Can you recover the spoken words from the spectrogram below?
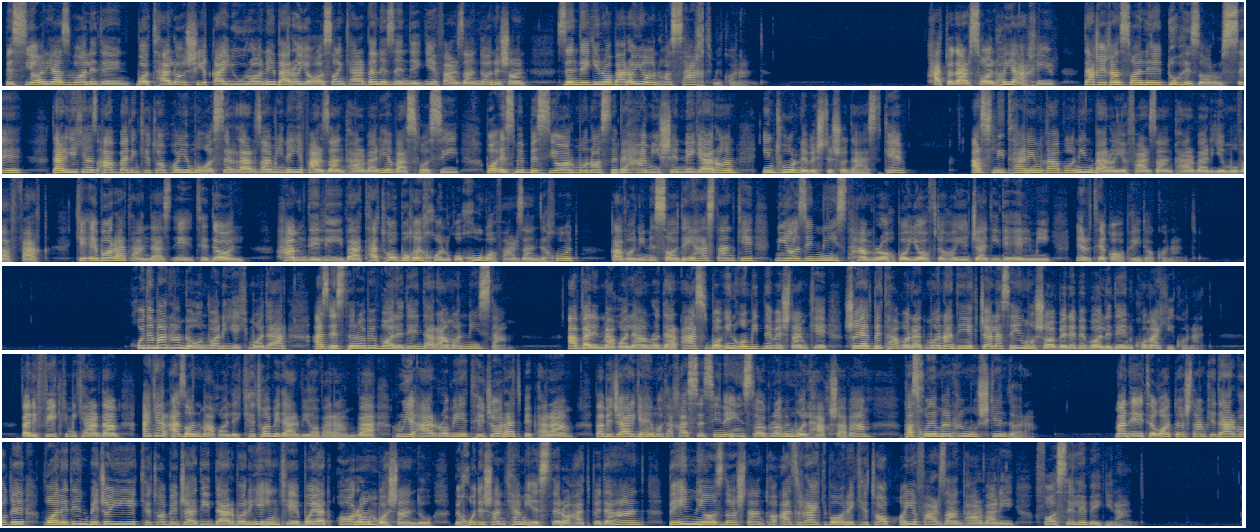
بسیاری از والدین با تلاشی قیورانه برای آسان کردن زندگی فرزندانشان زندگی را برای آنها سخت می کنند. حتی در سالهای اخیر دقیقا سال 2003 در یکی از اولین کتابهای معاصر در زمینه فرزندپروری وسواسی با اسم بسیار مناسب همیشه نگران اینطور نوشته شده است که اصلی ترین قوانین برای فرزندپروری موفق که عبارتند از اعتدال، همدلی و تطابق خلق و خو با فرزند خود قوانین ساده هستند که نیازی نیست همراه با یافته های جدید علمی ارتقا پیدا کنند. خود من هم به عنوان یک مادر از استراب والدین در امان نیستم. اولین مقاله ام را در اصل با این امید نوشتم که شاید بتواند مانند یک جلسه مشاوره به والدین کمکی کند. ولی فکر می کردم اگر از آن مقاله کتابی در بیاورم و روی عرابه تجارت بپرم و به جرگه متخصصین اینستاگرامی ملحق شوم پس خود من هم مشکل دارم. من اعتقاد داشتم که در واقع والدین به جای یک کتاب جدید درباره اینکه باید آرام باشند و به خودشان کمی استراحت بدهند به این نیاز داشتند تا از رگبار کتابهای فرزند پروری فاصله بگیرند.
